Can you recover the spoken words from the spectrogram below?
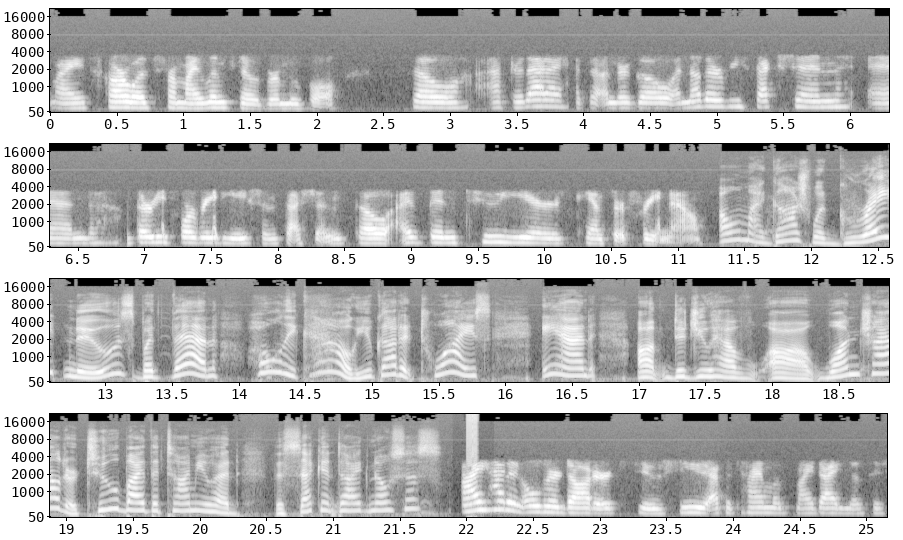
my scar was from my lymph node removal. So after that, I had to undergo another resection and 34 radiation sessions. So I've been two years cancer free now. Oh my gosh, what great news! But then, holy cow, you got it twice. And um, did you have uh, one child or two by the time you had the second diagnosis? I had an older daughter too. She at the time of my diagnosis,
